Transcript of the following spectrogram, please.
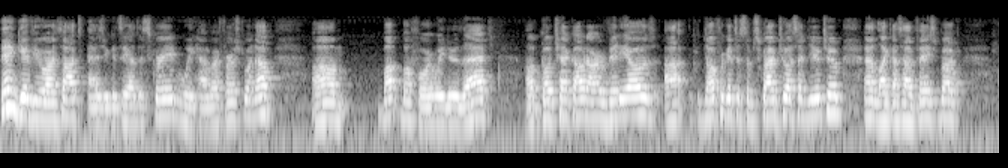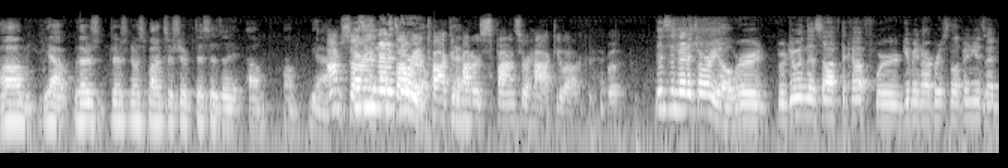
and give you our thoughts. As you can see on the screen, we have our first one up. Um, but before we do that, uh, go check out our videos. Uh, don't forget to subscribe to us on YouTube and like us on Facebook. Um, yeah, there's there's no sponsorship. This is a um, um, yeah. I'm sorry. This is an I thought we editorial. talking Yeah. about our sponsor, Hockey Locker, but This is an editorial. We're we're doing this off the cuff. We're giving our personal opinions, and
